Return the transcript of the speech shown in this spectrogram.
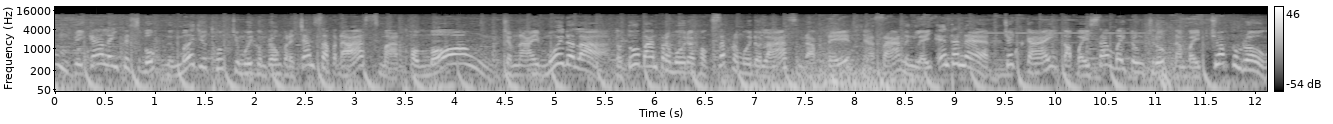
អបអរំពីការលេង Facebook និងមើល YouTube ជាមួយគម្រោងប្រចាំសប្តាហ៍ Smart ធំម៉ងចំណាយ1ដុល្លារទទួលបាន666ដុល្លារសម្រាប់ទេពផ្ញើសារនិងលេងអ៊ីនធឺណិតចុចផ្កាយ1333ទ្រង់ជ្រូកដើម្បីជាប់គម្រោង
